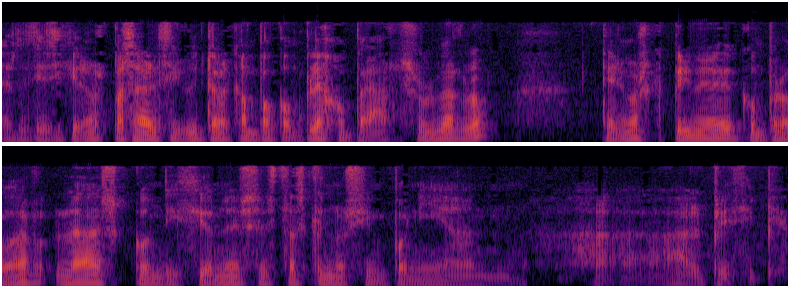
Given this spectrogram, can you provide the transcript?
es decir, si queremos pasar el circuito al campo complejo para resolverlo, tenemos que primero comprobar las condiciones estas que nos imponían al principio.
